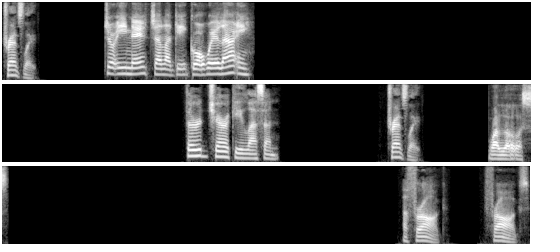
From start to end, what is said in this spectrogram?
Translate. Joine jaladi gowelai. Eh. Third Cherokee lesson. Translate. Walos. A frog. Frogs.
